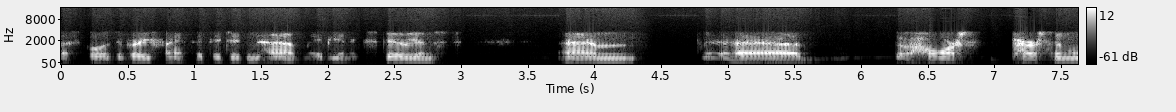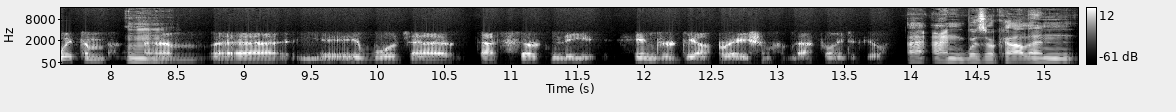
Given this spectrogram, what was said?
I suppose the very fact that they didn't have maybe an experienced um, uh, horse person with them, Mm. um, uh, it would uh, that certainly hindered the operation from that point of view. And was O'Callaghan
